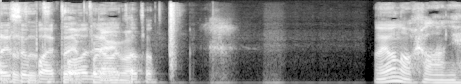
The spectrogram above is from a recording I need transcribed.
reálne. sú toto- úplne toto je pohode, úplne ale mimo. toto. No jo, no, chalani.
